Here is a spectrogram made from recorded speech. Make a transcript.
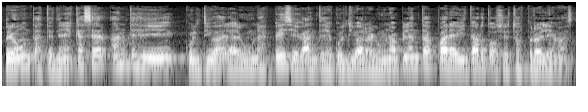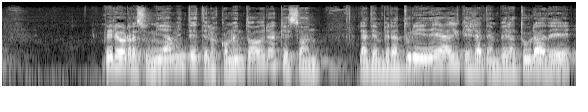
preguntas te tenés que hacer antes de cultivar alguna especie, antes de cultivar alguna planta para evitar todos estos problemas. Pero resumidamente te los comento ahora que son la temperatura ideal, que es la temperatura de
